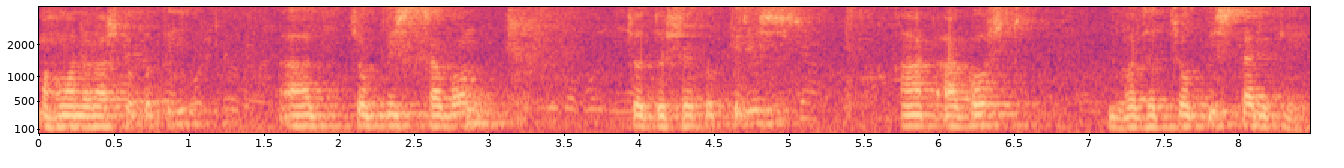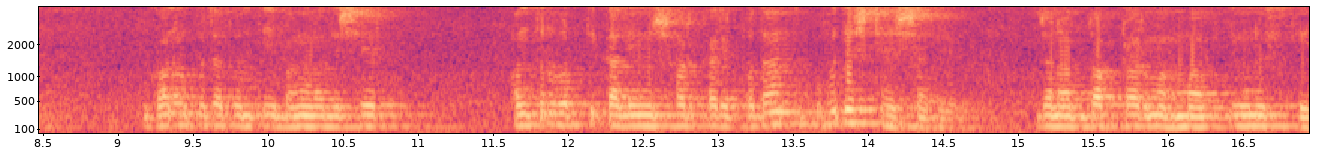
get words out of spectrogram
মহামান্য রাষ্ট্রপতি, আজ চব্বিশ শ্রাবণ, চোদ্দোশো একত্রিশ, আট আগস্ট দু হাজার চব্বিশ তারিখে গণপ্রজাতন্ত্রী বাংলাদেশের অন্তর্বর্তীকালীন সরকারি প্রধান উপদেষ্টা হিসাবে জনাব ডক্টর মোহাম্মদ ইউনুসকে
